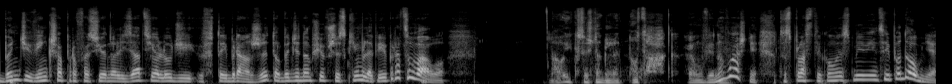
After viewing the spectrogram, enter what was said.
będzie większa profesjonalizacja ludzi w tej branży, to będzie nam się wszystkim lepiej pracowało. No i ktoś nagle, no tak. Ja mówię, no właśnie, to z plastyką jest mniej więcej podobnie.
